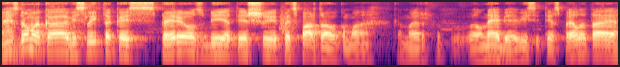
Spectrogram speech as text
Es domāju, ka vissliktākais periods bija tieši pēc pārtraukumā, kamēr vēl nebija visi tie spēlētāji.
